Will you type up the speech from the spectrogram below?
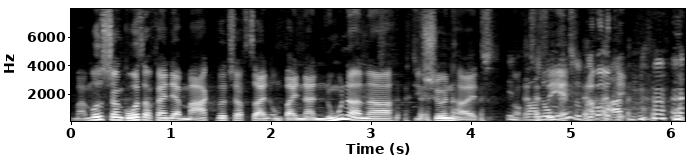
Man muss schon großer Fan der Marktwirtschaft sein, um bei Nanunana die Schönheit noch zu sehen. Aber okay, gut.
